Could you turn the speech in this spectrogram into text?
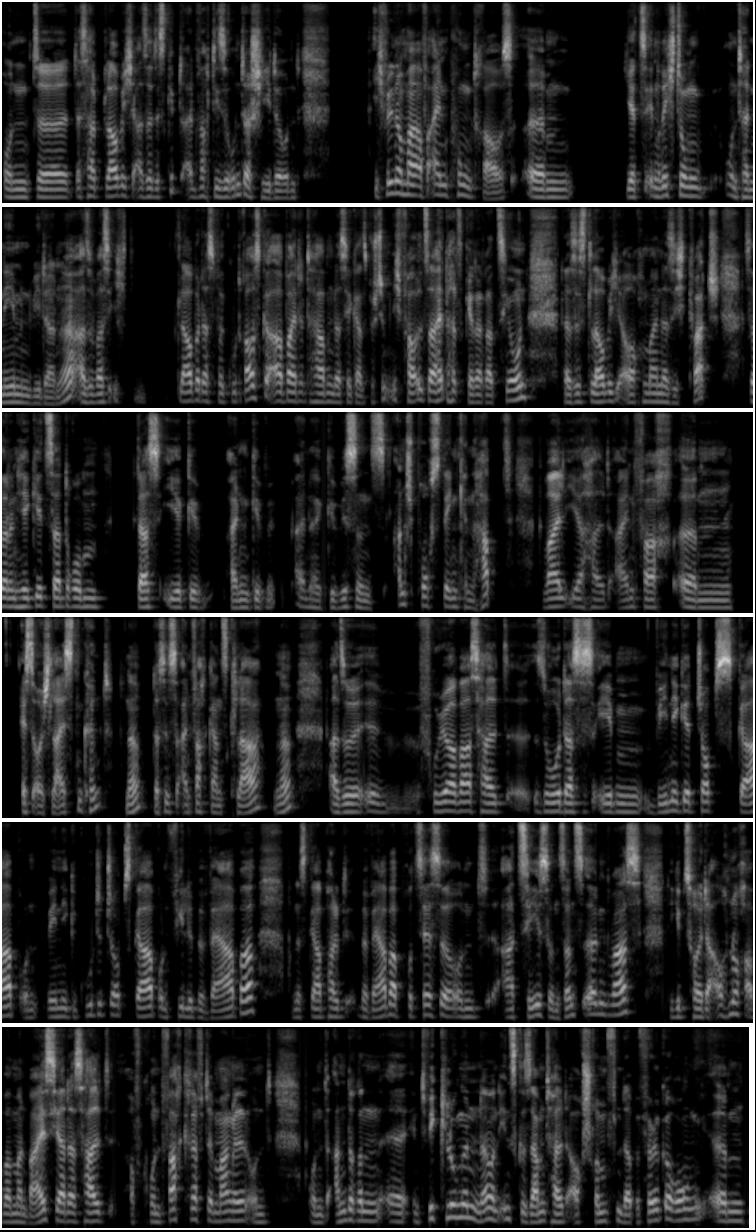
Und äh, deshalb glaube ich, also es gibt einfach diese Unterschiede. Und ich will noch mal auf einen Punkt raus. Ähm, jetzt in Richtung Unternehmen wieder. Ne? Also was ich glaube, dass wir gut rausgearbeitet haben, dass ihr ganz bestimmt nicht faul seid als Generation. Das ist, glaube ich, auch meiner Sicht Quatsch, sondern hier geht es darum, dass ihr ge ein, ge ein gewisses Anspruchsdenken habt, weil ihr halt einfach ähm, es euch leisten könnt. Ne? Das ist einfach ganz klar. Ne? Also äh, früher war es halt äh, so, dass es eben wenige Jobs gab und wenige gute Jobs gab und viele Bewerber. Und es gab halt Bewerberprozesse und ACs und sonst irgendwas. Die gibt es heute auch noch, aber man weiß ja, dass halt aufgrund Fachkräftemangel und, und anderen äh, Entwicklungen ne, und insgesamt halt auch schrumpfender Bevölkerung ähm,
